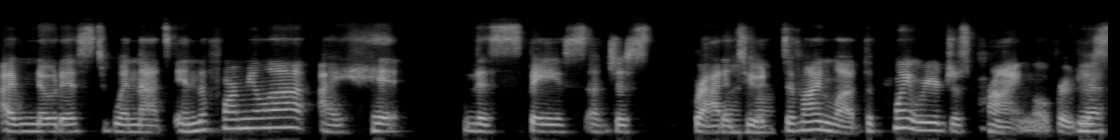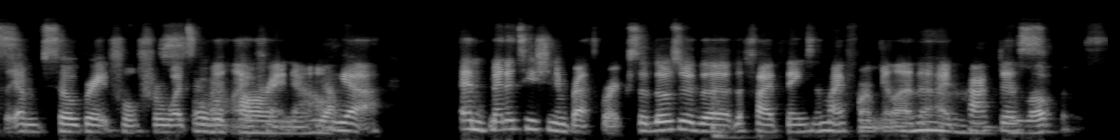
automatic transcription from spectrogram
I've noticed when that's in the formula, I hit this space of just gratitude, divine love, the point where you're just crying over just, yes. I'm so grateful for what's in my life right now. Yeah. yeah and meditation and breath work. So those are the the five things in my formula that I practice. Mm, I love this.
